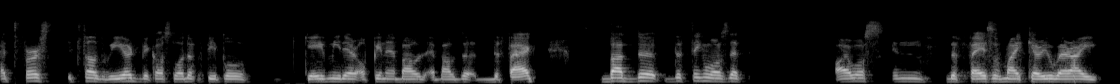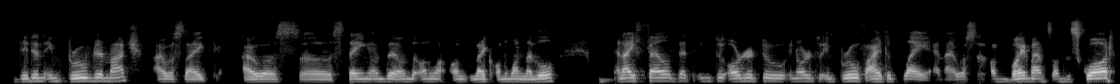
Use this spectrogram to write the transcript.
at first it felt weird because a lot of people gave me their opinion about about the the fact, but the the thing was that I was in the phase of my career where I didn't improve that much. I was like I was uh, staying on the on the on, on like on one level. And I felt that into order to in order to improve, I had to play, and I was on Bohemians on the squad,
